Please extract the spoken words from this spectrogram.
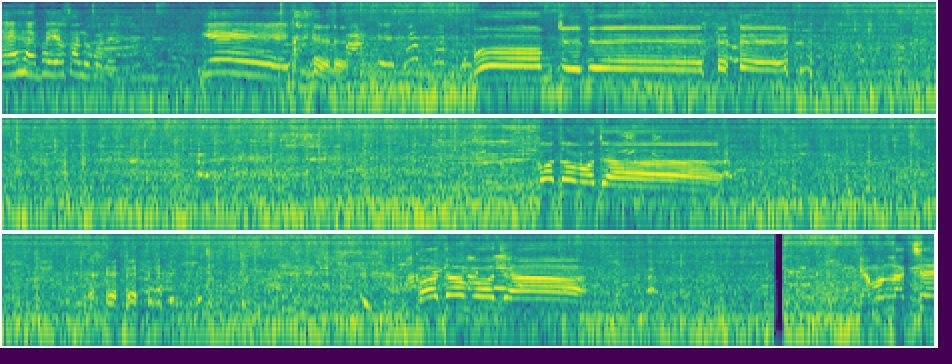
হ্যাঁ হ্যাঁ ভাইয়া চালু করেন। বুম ট্রেনে কত মজা। কত মজা। কেমন লাগছে?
